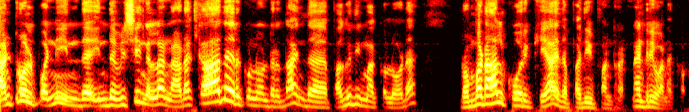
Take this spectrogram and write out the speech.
கண்ட்ரோல் பண்ணி இந்த இந்த விஷயங்கள்லாம் நடக்காத இருக்கணுன்றது தான் இந்த பகுதி மக்களோட ரொம்ப நாள் கோரிக்கையாக இதை பதிவு பண்ணுறேன் நன்றி வணக்கம்.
